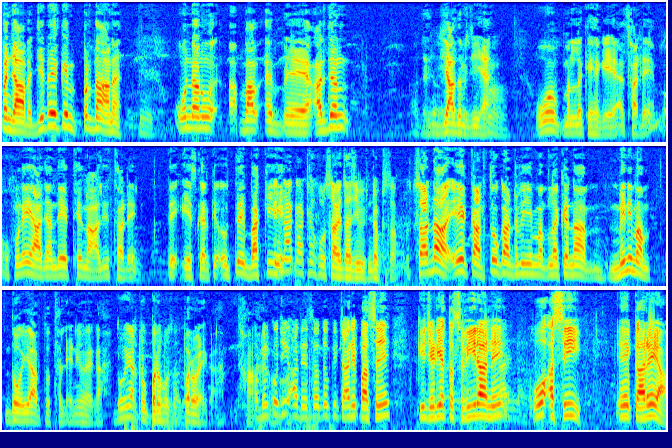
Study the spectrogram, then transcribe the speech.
ਪੰਜਾਬ ਜਿਹਦੇ ਕਿ ਪ੍ਰਧਾਨ ਹੈ ਉਹਨਾਂ ਨੂੰ ਅ- ਬਾ- ਅ- ਅ- ਅਰਜਨ ਯਾਦਵ ਜੀ ਹੈ। ਉਹ ਮਤਲਬ ਕਿ ਹੈਗੇ ਆ ਸਾਡੇ ਹੁਣੇ ਆ ਜਾਂਦੇ ਇੱਥੇ ਨਾਲ ਹੀ ਸਾਡੇ ਤੇ ਇਸ ਕਰਕੇ ਉੱਤੇ ਬਾਕੀ ਕਿੰਨਾ ਇਕੱਠ ਹੋ ਸਕਦਾ ਜੀ ਡਾਕਟਰ ਸਾਹਿਬ? ਸਾਡਾ ਇਹ ਘੱਟ ਤੋਂ ਘੱਟ ਵੀ ਮਤਲਬ ਕਿ ਨਾ ਮਿਨੀਮਮ 2000 ਤੋਂ ਥੱਲੇ ਨਹੀਂ ਹੋਏਗਾ। 2000 ਤੋਂ ਉੱਪਰ ਹੋ ਸਕਦਾ। ਉੱਪਰ ਹੋਏਗਾ ਹਾਂ। ਆ ਬਿਲਕੁਲ ਜੀ ਆ ਦੇਖ ਸਕਦੇ ਹੋ ਕਿ ਚਾਰੇ ਪਾਸੇ ਕਿ ਜਿਹੜੀਆਂ ਤਸਵੀਰਾਂ ਨੇ ਉਹ ਅਸੀਂ ਇਹ ਕਰ ਰਹੇ ਆ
